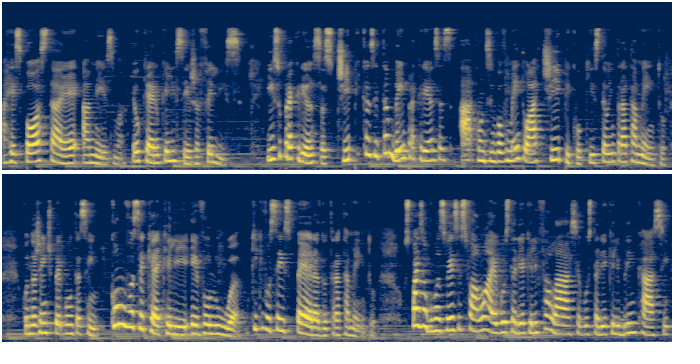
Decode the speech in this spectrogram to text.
A resposta é a mesma, eu quero que ele seja feliz. Isso para crianças típicas e também para crianças com desenvolvimento atípico que estão em tratamento. Quando a gente pergunta assim, como você quer que ele evolua? O que, que você espera do tratamento? Os pais algumas vezes falam, ah, eu gostaria que ele falasse, eu gostaria que ele brincasse,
